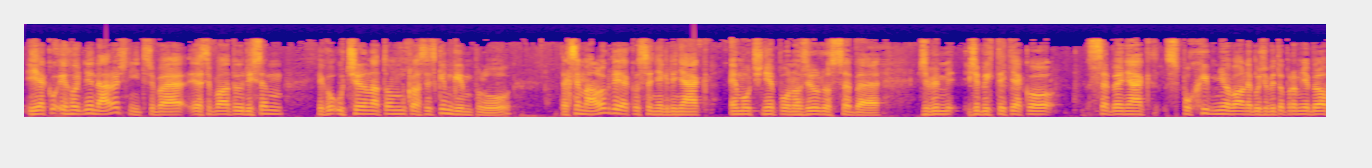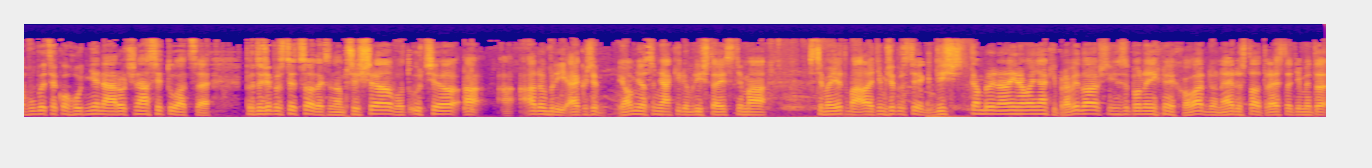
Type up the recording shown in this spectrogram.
je jako i hodně náročný. Třeba já si pamatuju, když jsem jako učil na tom klasickém Gimplu, tak jsem málo kdy jako se někdy nějak emočně ponořil do sebe, že, by, že bych teď jako sebe nějak spochybňoval, nebo že by to pro mě byla vůbec jako hodně náročná situace. Protože prostě co, tak jsem tam přišel, odučil a, a, a dobrý. A jakože, jo, měl jsem nějaký dobrý vztah s těma, s těma dětma, ale tím, že prostě, když tam byly na nějaký pravidla, všichni se podle nich měli chovat, kdo ne, dostal trest a tím je to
